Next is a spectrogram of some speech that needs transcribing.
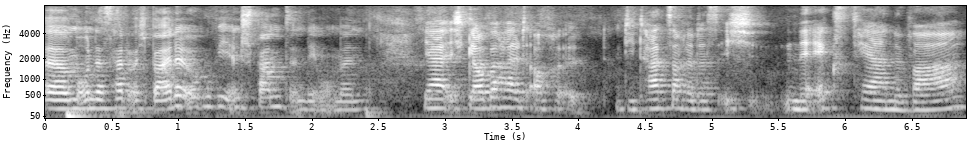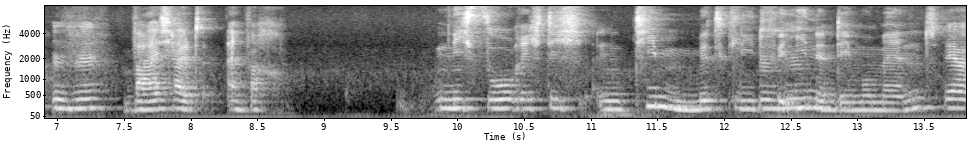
Ähm, und das hat euch beide irgendwie entspannt in dem Moment. Ja, ich glaube halt auch äh, die Tatsache, dass ich eine externe war, mhm. war ich halt einfach nicht so richtig ein Teammitglied mhm. für ihn in dem Moment. Ja.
